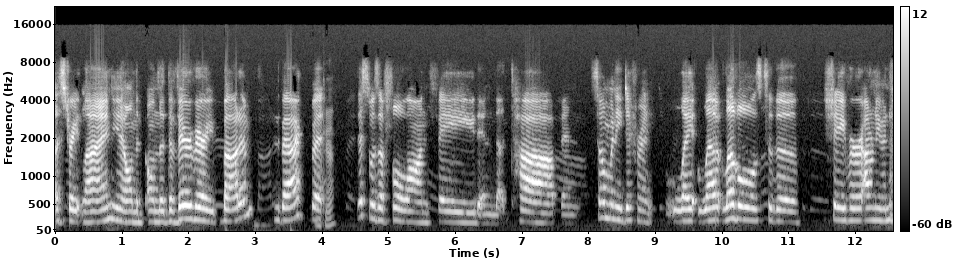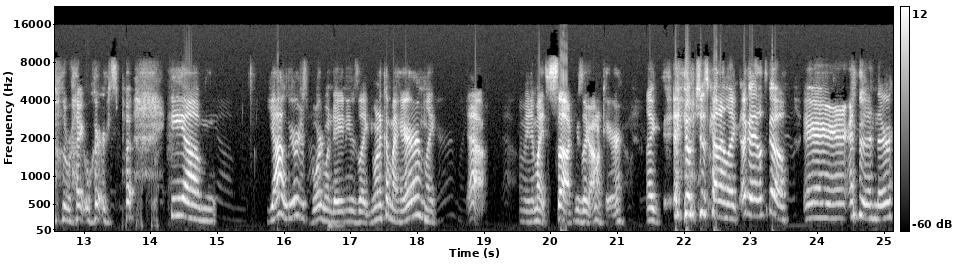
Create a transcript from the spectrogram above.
a straight line, you know, on the on the, the very very bottom in the back. But okay. This was a full on fade and the top and so many different le- le- levels to the shaver. I don't even know the right words, but he um yeah, we were just bored one day and he was like, "You want to cut my hair?" I'm like, "Yeah." I mean, it might suck. He's like, "I don't care." Like it was just kind of like, "Okay, let's go," and then there,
